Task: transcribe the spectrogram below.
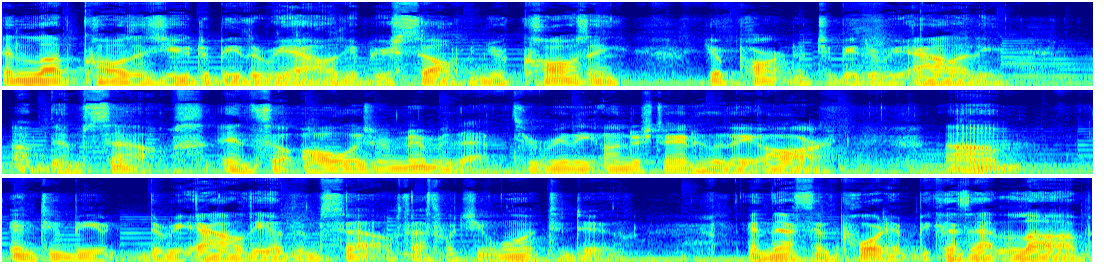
and love causes you to be the reality of yourself, and you're causing your partner to be the reality of themselves. And so always remember that to really understand who they are um, and to be the reality of themselves. That's what you want to do. And that's important because that love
